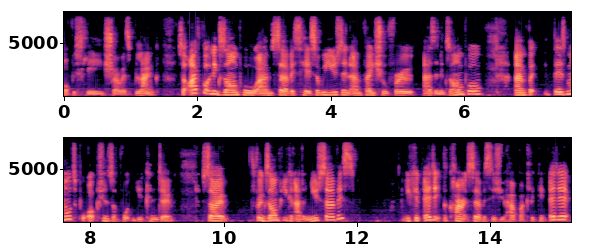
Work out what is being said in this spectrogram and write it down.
obviously show as blank. So I've got an example um, service here. So we're using um, facial for as an example. Um, but there's multiple options of what you can do. So for example you can add a new service you can edit the current services you have by clicking edit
